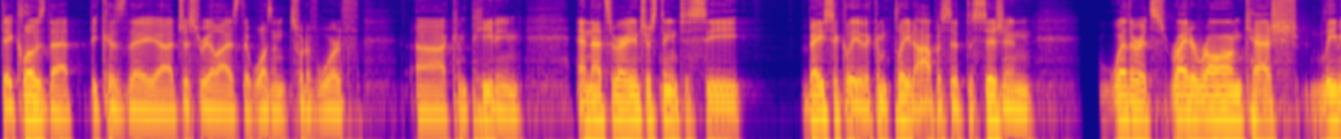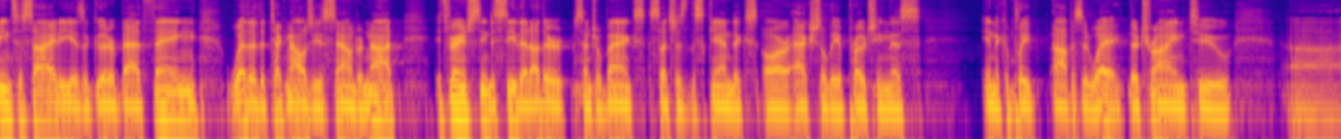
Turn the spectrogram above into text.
they closed that because they uh, just realized it wasn't sort of worth uh, competing. And that's very interesting to see basically the complete opposite decision. Whether it's right or wrong, cash leaving society is a good or bad thing, whether the technology is sound or not, it's very interesting to see that other central banks, such as the Scandics, are actually approaching this in the complete opposite way. They're trying to uh,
